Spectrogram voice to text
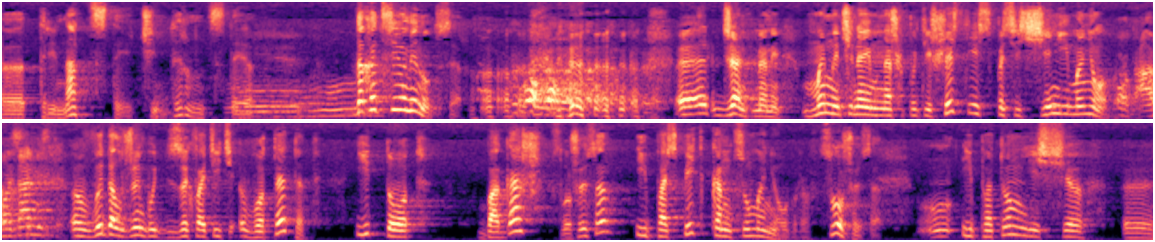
13 14 Да хоть сию минуту, сэр. Э, джентльмены, мы начинаем наше путешествие с посещения маневра. Вы должны будете захватить вот этот и тот багаж. Слушаю, сэр. И поспеть к концу маневров. Слушаю, сэр. И потом еще, э,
